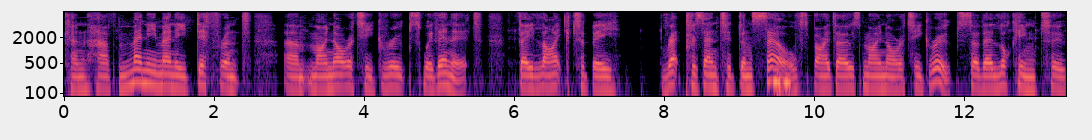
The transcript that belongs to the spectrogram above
can have many, many different um, minority groups within it, they like to be represented themselves by those minority groups. So they're looking to,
